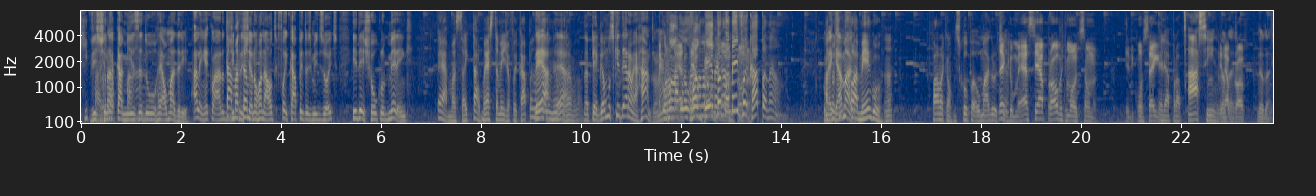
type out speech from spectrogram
que vestindo a camisa do Real Madrid. Além, é claro, Tá, de mas tam- Cristiano Ronaldo, que foi capa em 2018 e deixou o clube merengue. É, mas aí que tá. O Messi também já foi capa, não É, tem nenhum é. problema, não. Nós pegamos os que deram errado, né? O, dá o problema, não, Vampeta também foi capa, não. Como A é que é, do Magro? Flamengo. Hã? Fala, Marcão. Desculpa, o Magro Né, tinha... que o Messi é a prova de maldição, né? Ele consegue. Ele é a prova. Ah, sim, é Ele verdade. aprova. Verdade.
